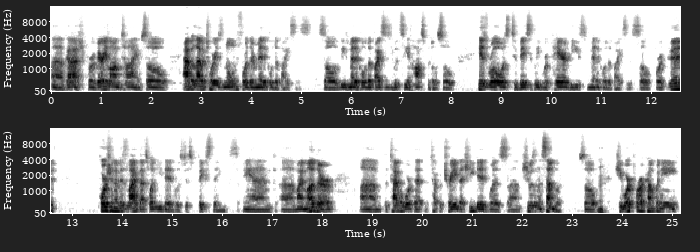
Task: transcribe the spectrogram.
uh, gosh, for a very long time. So Abbott Laboratories is known for their medical devices. So these medical devices you would see in hospitals. So his role was to basically repair these medical devices. So for a good portion of his life, that's what he did was just fix things. And uh, my mother, um, the type of work that the type of trade that she did was um, she was an assembler. So Mm. she worked for a company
